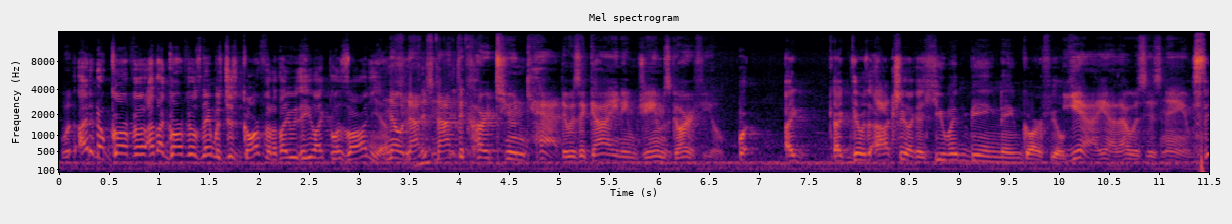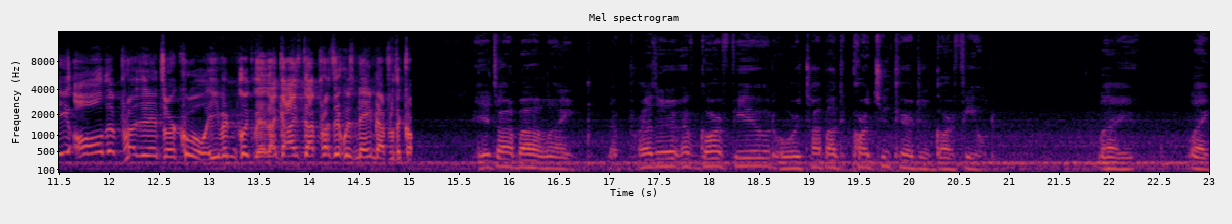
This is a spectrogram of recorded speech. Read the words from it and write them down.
What? I didn't know Garfield. I thought Garfield's name was just Garfield. I thought he, was, he liked lasagna. no, not not the cartoon cat. There was a guy named James Garfield. But I, I, there was actually like a human being named Garfield. Yeah, yeah, that was his name. See, all the presidents are cool. Even look, that guy, that president was named after the. Gar- You're talking about, like, the president of Garfield or talk about the cartoon character of Garfield? Like, like,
